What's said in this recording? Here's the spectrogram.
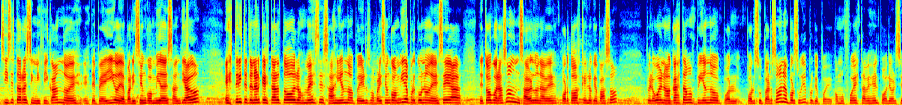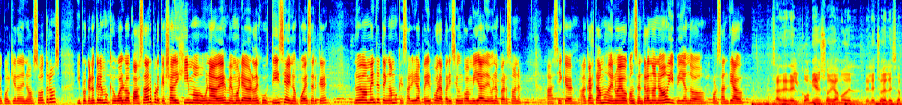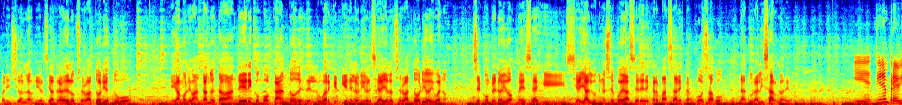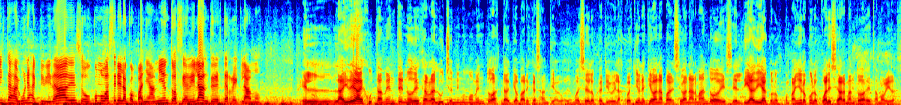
sí se está resignificando este pedido de aparición con vida de Santiago. Es triste tener que estar todos los meses saliendo a pedir su aparición con vida porque uno desea de todo corazón saber de una vez por todas qué es lo que pasó. Pero bueno, acá estamos pidiendo por, su persona, por su vida, porque pues, como fue esta vez él, podría haber sido cualquiera de nosotros, y porque no queremos que vuelva a pasar, porque ya dijimos una vez memoria, verdad y justicia, y no puede ser que nuevamente tengamos que salir a pedir por aparición con vida de una persona. Así que acá estamos de nuevo concentrándonos y pidiendo por Santiago. Ya desde el comienzo, digamos, del, hecho de la desaparición, la universidad a través del observatorio estuvo, digamos, levantando esta bandera y convocando desde el lugar que tiene la universidad y el observatorio y bueno, se cumplen hoy dos meses y si hay algo que no se puede hacer es dejar pasar estas cosas o naturalizarlas, digamos. ¿Y tienen previstas algunas actividades o cómo va a ser el acompañamiento hacia adelante de este reclamo? la idea es justamente no dejar la lucha en ningún momento hasta que aparezca Santiago, ese es el objetivo. Y las cuestiones que se van armando es el día a día con los compañeros con los cuales se arman todas estas movidas.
